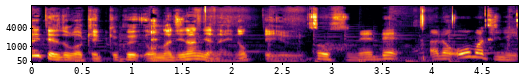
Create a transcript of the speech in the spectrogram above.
えてるとこは結局同じなんじゃないのっていう。そうですね。で、あの、大町に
